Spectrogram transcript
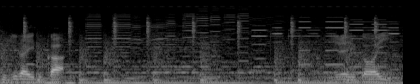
クジライルカ。クジライルカはいい。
